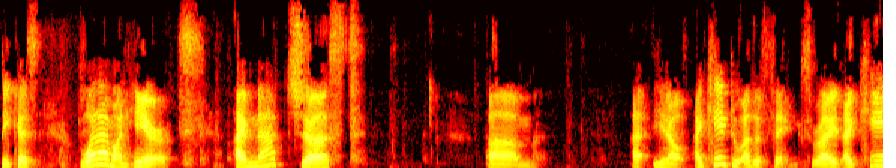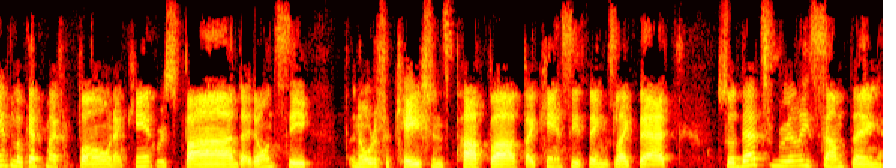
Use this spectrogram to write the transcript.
Because when I'm on here, I'm not just, um, I, you know, I can't do other things, right? I can't look at my phone. I can't respond. I don't see notifications pop up. I can't see things like that. So that's really something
